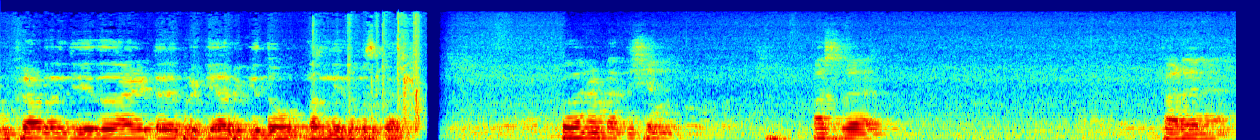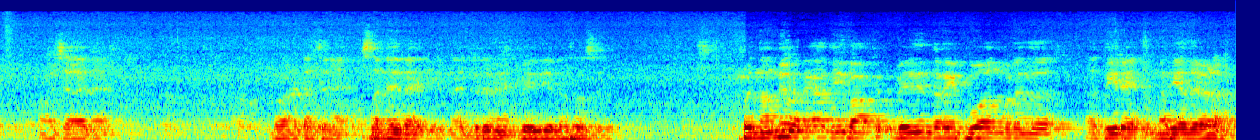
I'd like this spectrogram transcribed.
ഉദ്ഘാടനം ചെയ്തതായിട്ട് പ്രഖ്യാപിക്കുന്നു. നന്ദി നമസ്കാരം. ബഹുമാനപ്പെട്ട അധ്യക്ഷൻ പാസ്റ്റർ പാടകന് ആചാരന് ബഹുമാനപ്പെട്ട അച്ഛന് സന്നിധിയിലായിരിക്കുന്ന എല്ലാവരും വേദിയെല്ലാം സദസ്സിൽ അപ്പോൾ നന്ദി പറയാതെ ഈ വാക്ക് വേദിയിൽ നിറങ്ങി പോകാന്ന് പറയുന്നത് തീരെ മര്യാദകളാണ്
